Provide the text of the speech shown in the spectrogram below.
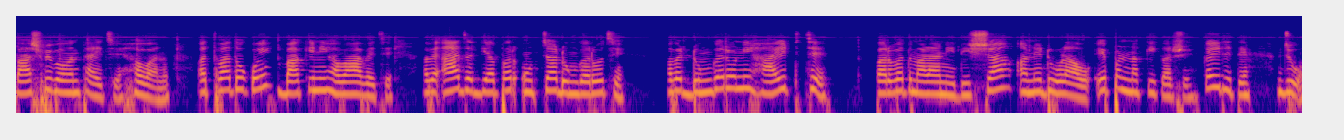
બાષ્પીભવન થાય છે હવાનું, અથવા તો કોઈ બાકીની હવા આવે છે. હવે આ જગ્યા પર ઊંચા ડુંગરો છે. હવે ડુંગરોની હાઈટ છે, પર્વતમાળાની દિશા અને ઢોળાવો, એ પણ નક્કી કરશે. કઈ રીતે? જુઓ.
